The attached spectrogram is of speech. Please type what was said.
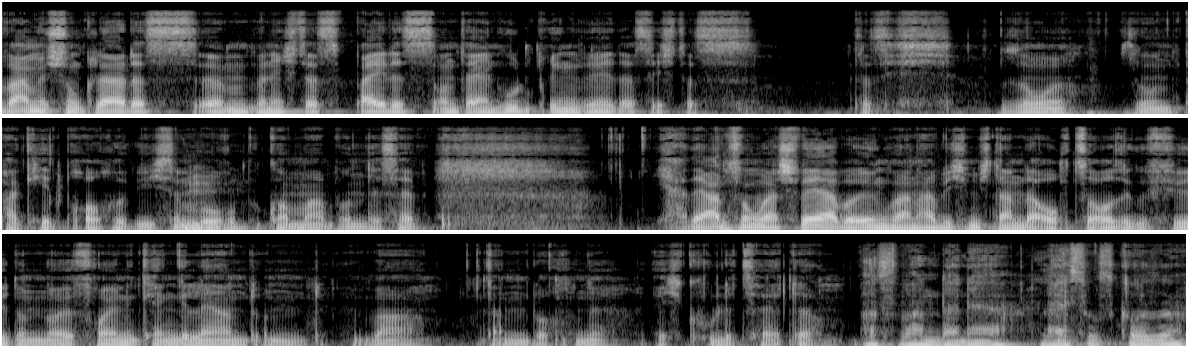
war mir schon klar, dass ähm, wenn ich das beides unter einen Hut bringen will, dass ich das, dass ich so so ein Paket brauche, wie ich es im Bochum bekommen habe. Und deshalb, ja, der Anfang war schwer, aber irgendwann habe ich mich dann da auch zu Hause gefühlt und neue Freunde kennengelernt und war dann doch eine echt coole Zeit da. Was waren deine Leistungskurse?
